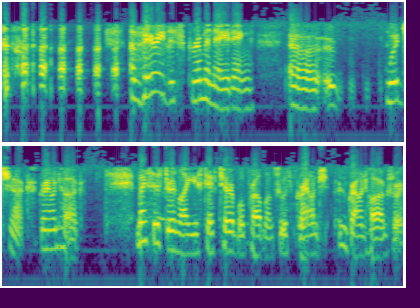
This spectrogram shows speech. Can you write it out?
a very discriminating uh, woodchuck, groundhog. My sister-in-law used to have terrible problems with ground groundhogs, or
